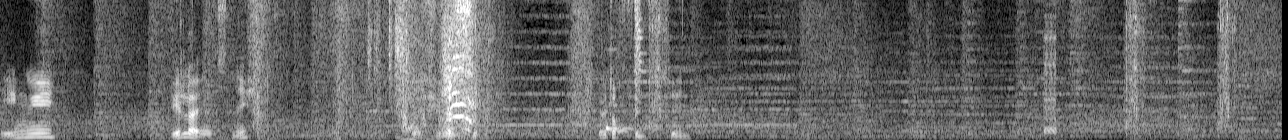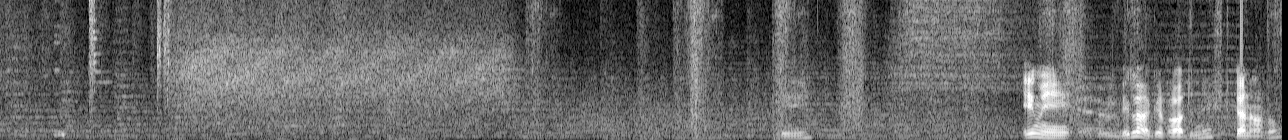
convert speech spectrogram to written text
Irgendwie will er jetzt nicht. Will doch 15. Okay. Irgendwie äh, will er gerade nicht. Keine Ahnung.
